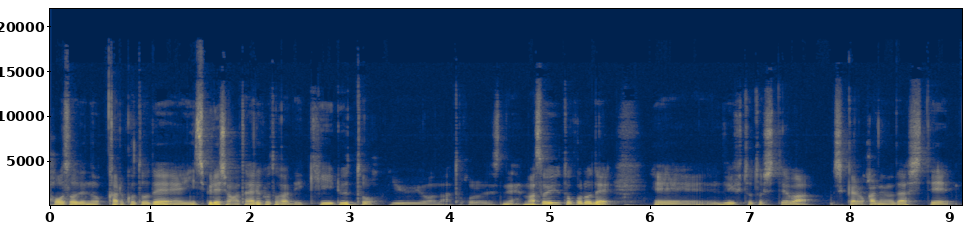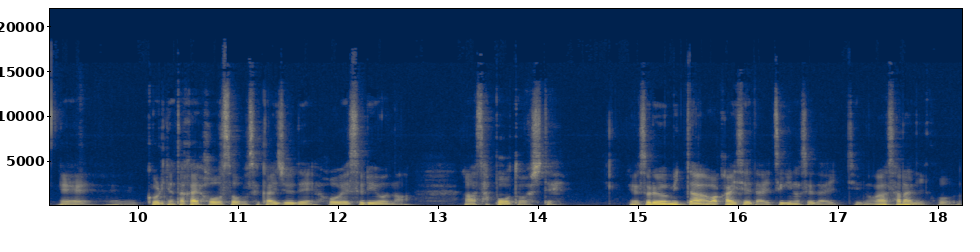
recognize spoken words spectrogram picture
放送で乗っかることで、インスピレーションを与えることができるというようなところですね。まあそういうところで、えー、リフトとしては、しっかりお金を出して、えー、クオリティの高い放送を世界中で放映するようなサポートをして、それを見た若い世代、次の世代っていうのがさらにこう、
